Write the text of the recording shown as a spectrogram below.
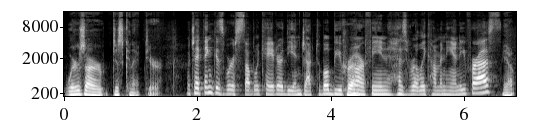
where's our disconnect here? Which I think is where Sublocade or the injectable buprenorphine Correct. has really come in handy for us. Yep.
